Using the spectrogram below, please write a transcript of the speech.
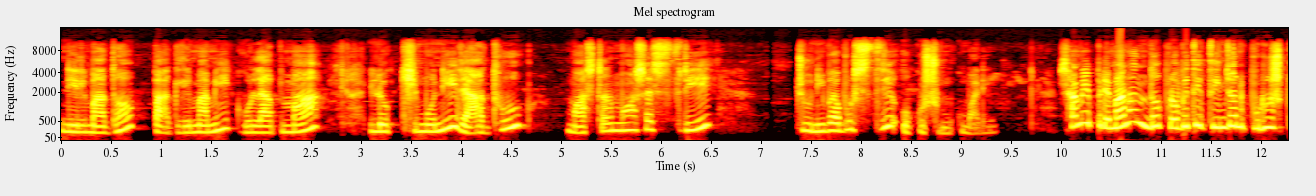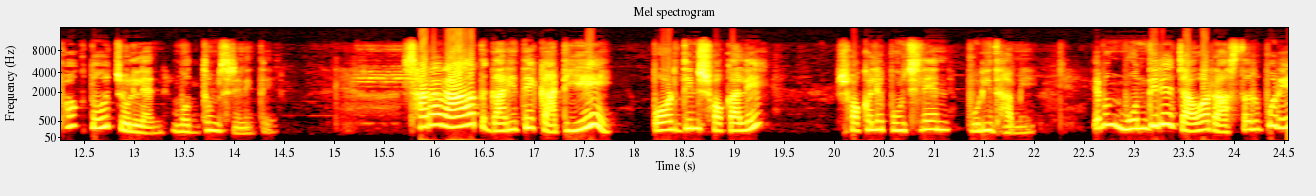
নীলমাধব, পাগলি মামি, গোলাপ মা, লক্ষ্মীমণি, রাধু মাস্টার মহাশয়ের স্ত্রী চুনিবাবুর স্ত্রী ও কুসুম কুমারী স্বামী প্রেমানন্দ প্রভৃতি তিনজন পুরুষ ভক্ত চললেন মধ্যম শ্রেণীতে। সারা রাত গাড়িতে কাটিয়ে পরদিন সকালে সকালে পৌঁছলেন পুরী ধামে এবং মন্দিরে যাওয়ার রাস্তার উপরে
